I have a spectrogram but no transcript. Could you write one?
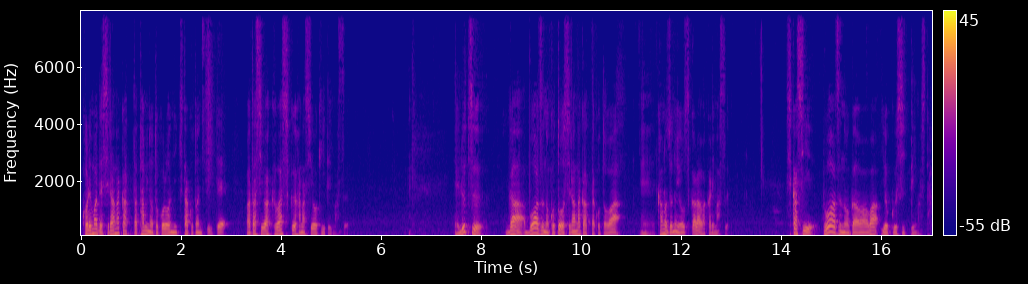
これまで知らなかった民のところに来たことについて、私は詳しく話を聞いています。ルツがボアズのことを知らなかったことは、えー、彼女の様子からわかります。しかし、ボアズの側はよく知っていました。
